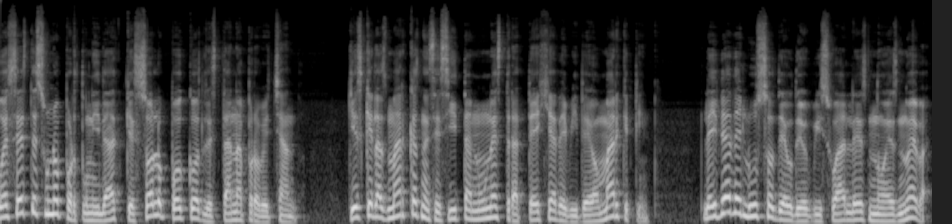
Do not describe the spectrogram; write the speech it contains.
Pues esta es una oportunidad que solo pocos le están aprovechando. Y es que las marcas necesitan una estrategia de video marketing. La idea del uso de audiovisuales no es nueva,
